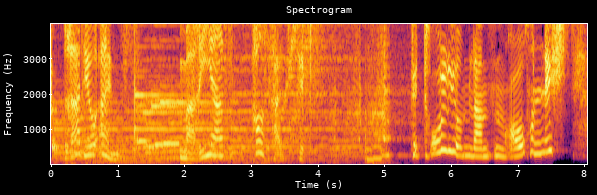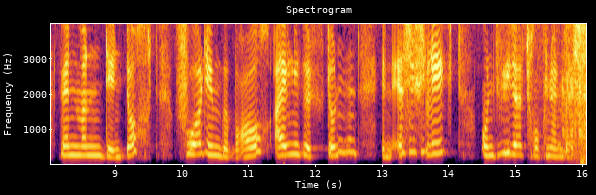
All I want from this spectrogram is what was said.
Radio 1. Marias Haushaltstipps. Petroleumlampen rauchen nicht, wenn man den Docht vor dem Gebrauch einige Stunden in Essig legt und wieder trocknen lässt.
